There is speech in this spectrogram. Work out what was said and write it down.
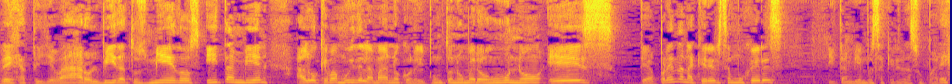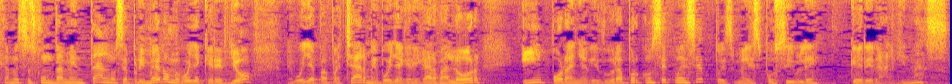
déjate llevar, olvida tus miedos y también algo que va muy de la mano con el punto punto número uno es que aprendan a quererse mujeres y también pues a querer a su pareja, ¿no? Eso es fundamental. O sea, primero me voy a querer yo, me voy a apapachar, me voy a agregar valor y por añadidura, por consecuencia, pues me es posible querer a alguien más.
